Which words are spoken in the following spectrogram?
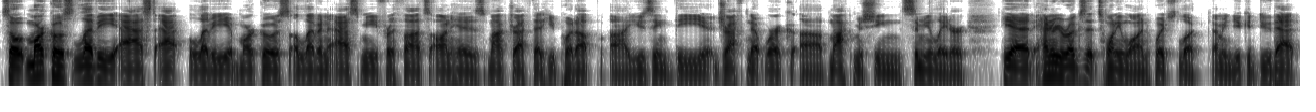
So Marcos Levy asked at Levy Marcos 11 asked me for thoughts on his mock draft that he put up uh, using the Draft Network uh, mock machine simulator. He had Henry Ruggs at 21, which look, I mean, you could do that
